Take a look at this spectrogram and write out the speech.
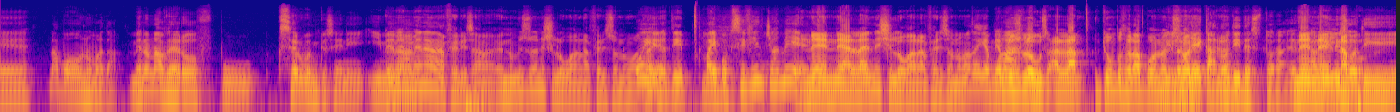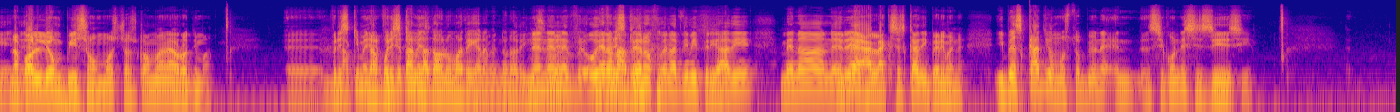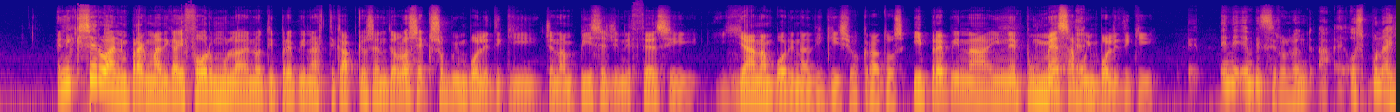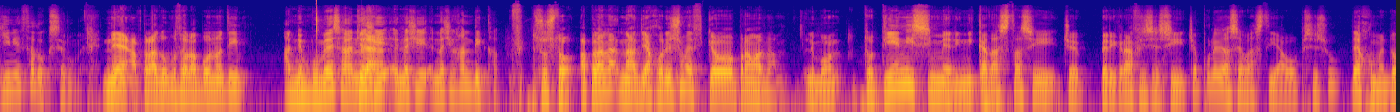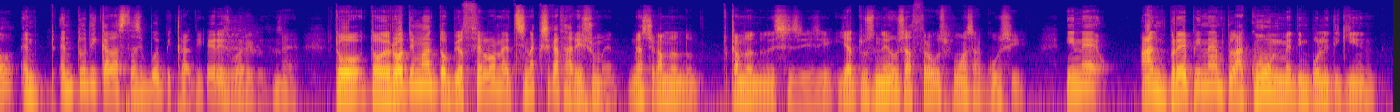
να πω ονόματα, με έναν Αβέροφ που ξέρουμε ποιος είναι ή με Με, έναν... με αναφέρεις, ανα- νομίζω δεν έχει λόγο να αναφέρεις ονόματα. Όχι, γιατί, μα υποψήφοι είναι για μέ. ναι, ναι, αλλά δεν έχει λόγο να αναφέρεις ονόματα για Ναι, πολλούς μα- λόγους. Αλλά το που θέλω να πω είναι ότι... Μιλώ για sorry, ικανότητες τώρα. Ε, Ναι, θα ναι, μιλήσω να, πω- ότι- να πάω λίγο πίσω όμως και θα σου κάνω ένα ερώτημα. Ε, βρίσκει να, με- να πω και βρίσκει τα με- άλλα τα ονόματα για να μην τον αδικήσουμε. ναι, ναι, βρ- όχι, με έναν βρίσκει- Αβέροφ, με έναν Δημητριάδη, με έναν... ε, Ρε, αλλά ξέρεις κάτι, περίμενε. Είπες κάτι όμως το οποίο ε, ε, σηκώνει συζήτηση. Δεν ξέρω αν είναι πραγματικά η φόρμουλα ενώ ότι πρέπει να έρθει κάποιο εντελώ έξω από την πολιτική και να μπει σε εκείνη τη θέση για να μπορεί να δικήσει ο κράτο, ή πρέπει να είναι που μέσα από την πολιτική. Είναι έμπιση ρόλο. Ε, Ως που να γίνει θα το ξέρουμε. Ναι, απλά το που θέλω να πω είναι ότι. Αν είναι που μέσα, να Κοίτα. έχει- να έχει- να έχει handicap. Σωστό. Απλά να, να διαχωρίσουμε δύο πράγματα. Λοιπόν, το τι είναι η σημερινή κατάσταση και περιγράφεις εσύ, και πολύ σεβαστή η άποψή σου, δέχομαι το, εν, εν τούτη η κατάσταση που επικρατεί. It is what it is. Ναι. Το, το ερώτημα το οποίο θέλω να- έτσι να ξεκαθαρίσουμε, μιας και κάνουμε, κάνουμε τη συζήτηση, για τους νέους ανθρώπους που μας ακούσει, είναι αν πρέπει να εμπλακούν με την πολιτική α,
